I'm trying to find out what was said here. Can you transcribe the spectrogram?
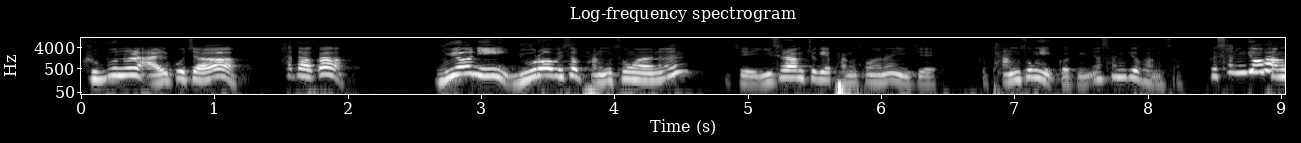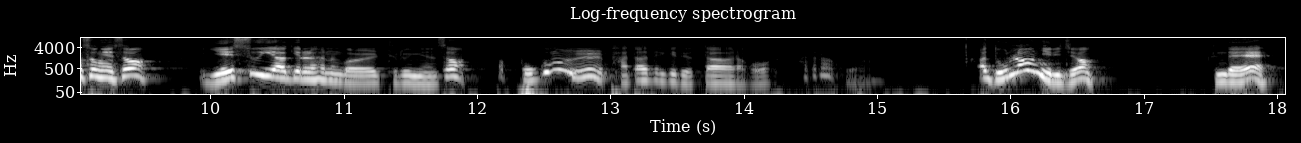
그분을 알고자 하다가 우연히 유럽에서 방송하는 이제 이슬람 쪽에 방송하는 이제 그 방송이 있거든요. 선교 방송. 그 선교 방송에서 예수 이야기를 하는 걸 들으면서 복음을 받아들이게 되었다라고 하더라고요. 아, 놀라운 일이죠. 근데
